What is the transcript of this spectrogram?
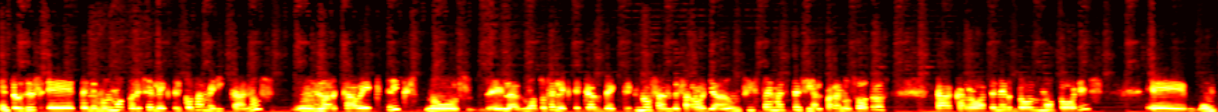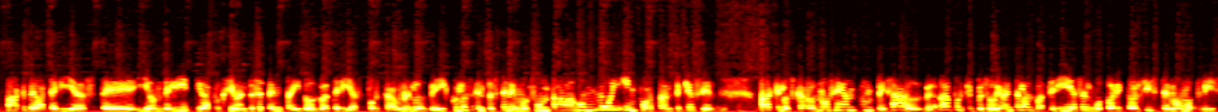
Entonces eh, tenemos motores eléctricos americanos, marca Vectrix, nos, eh, las motos eléctricas Vectrix nos han desarrollado un sistema especial para nosotros. Cada carro va a tener dos motores eh, un pack de baterías de ion de litio, aproximadamente 72 baterías por cada uno de los vehículos. Entonces tenemos un trabajo muy importante que hacer para que los carros no sean tan pesados, ¿verdad? Porque pues obviamente las baterías, el motor y todo el sistema motriz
